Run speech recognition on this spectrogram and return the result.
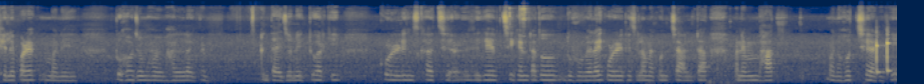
খেলে পরে মানে একটু হজম হবে, ভালো লাগবে। তাই জন্য একটু আর কি কোল্ড ড্রিঙ্কস খাচ্ছি। আর এদিকে চিকেনটা তো দুপুরবেলায় করে রেখেছিলাম, এখন চালটা মানে ভাত মানে হচ্ছে আর কি।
